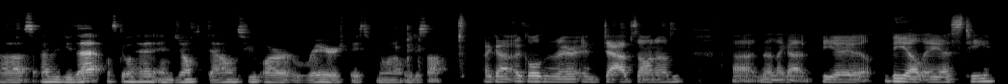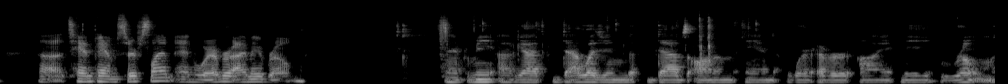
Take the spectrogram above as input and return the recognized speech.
uh, so as we do that, let's go ahead and jump down to our rares. Based, if you want to lead us off. I got a golden rare and dabs on them. Uh, then I got B A B L A S T, uh, Tampam Surf Slam, and wherever I may roam. And for me, I've got Dab Legend, Dabs on them, and Wherever I May Roam.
